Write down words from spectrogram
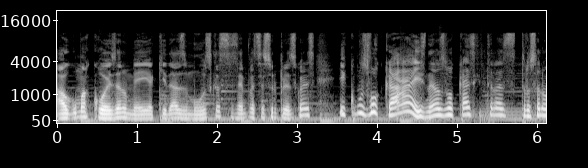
alguma coisa no meio aqui das músicas, você sempre vai ser surpreso com eles. E com os vocais, né? Os vocais que trouxeram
